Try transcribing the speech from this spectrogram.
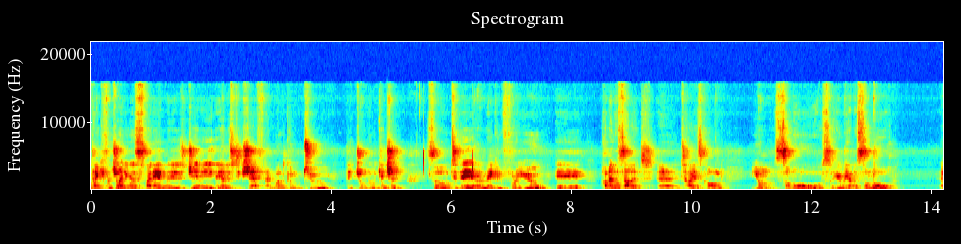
thank you for joining us. My name is Jamie, the Holistic Chef, and welcome to the Jungle Kitchen. So today I'm making for you a pomelo salad. Uh, in Thai it's called yum samo. So here we have a samo, uh,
